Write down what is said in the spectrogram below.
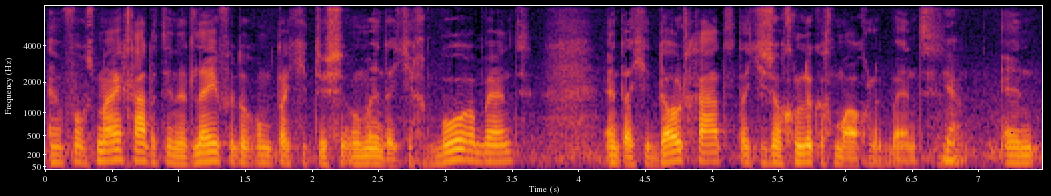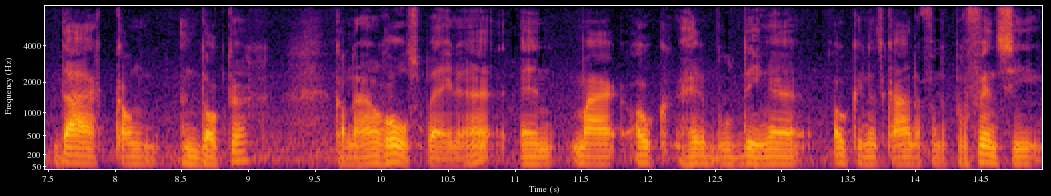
En volgens mij gaat het in het leven erom dat je tussen het moment dat je geboren bent en dat je doodgaat, dat je zo gelukkig mogelijk bent. Ja. En daar kan een dokter kan daar een rol spelen. Hè? En, maar ook een heleboel dingen, ook in het kader van de preventie,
